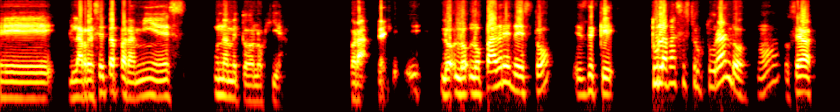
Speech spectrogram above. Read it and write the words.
eh, la receta para mí es una metodología. Ahora, lo, padre de esto es de que tú la vas estructurando, ¿no? O sea,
